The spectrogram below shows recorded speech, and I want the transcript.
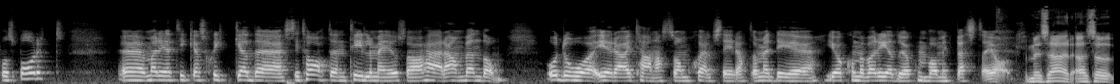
på Sport. Eh, Maria Tikas skickade citaten till mig och sa här använd dem. Och då är det Aitana som själv säger att ja, men det, jag kommer vara redo, jag kommer vara mitt bästa jag. Men så här, alltså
